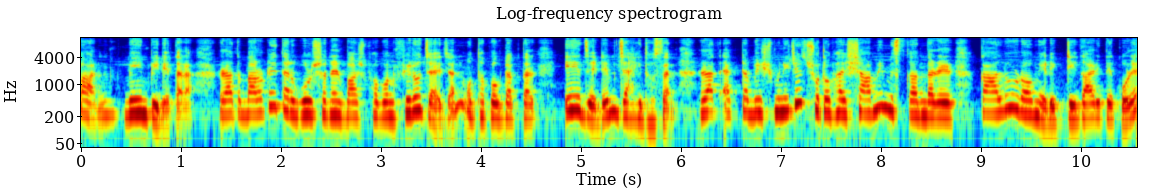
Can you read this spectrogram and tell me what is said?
পান বিএনপি নেতারা। রাত বারোটায় তার গুলশানের বাসভবন ফিরোজায় যান অধ্যাপক doctor A Z M Zahid Hossain. রাত একটা বিশ মিনিটে ছোট ভাই শামীম ইস্কান্দারের কালো রঙের একটি গাড়িতে করে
